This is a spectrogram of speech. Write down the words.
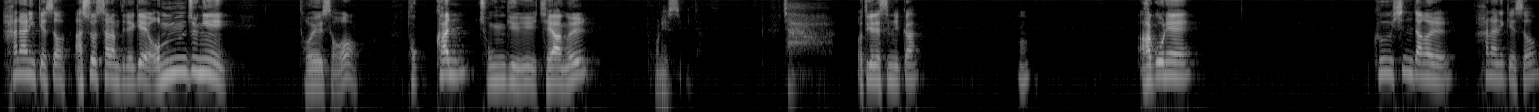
하나님께서 아수 사람들에게 엄중히 더해서 독한 종기 재앙을 보냈습니다. 자, 어떻게 됐습니까? 어? 아곤의 그 신당을 하나님께서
